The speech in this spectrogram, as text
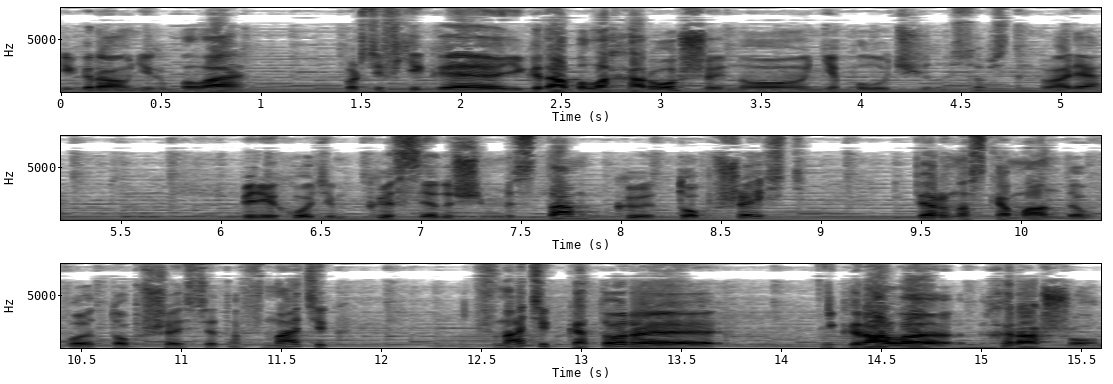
Игра у них была, Против EG игра была хорошей, но не получилось, собственно говоря. Переходим к следующим местам, к топ-6. Первая у нас команда в топ-6 это Fnatic. Fnatic, которая играла хорошо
